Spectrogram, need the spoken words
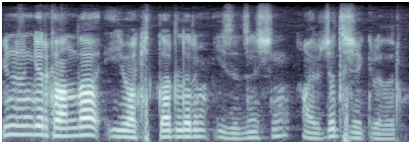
Gününüzün geri kalanında iyi vakitler dilerim. İzlediğiniz için ayrıca teşekkür ederim.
